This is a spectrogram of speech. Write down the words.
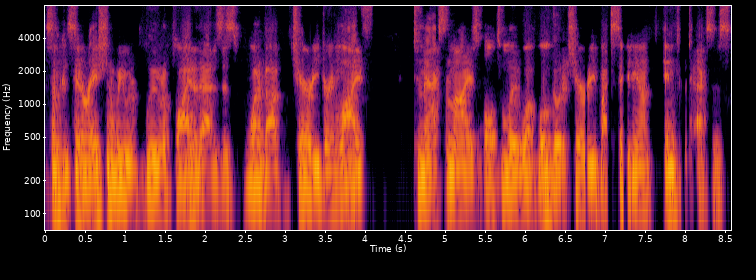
some consideration we would we would apply to that is is what about charity during life to maximize ultimately what will go to charity by saving on income taxes.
